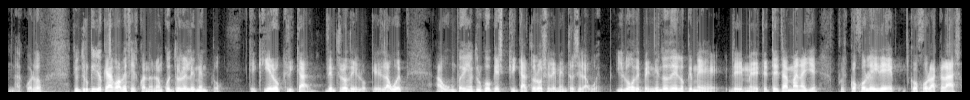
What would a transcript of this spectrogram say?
¿De acuerdo? Y un truquillo que hago a veces cuando no encuentro el elemento que quiero clicar dentro de lo que es la web, hago un pequeño truco que es clicar todos los elementos de la web. Y luego, dependiendo de lo que me, me detecte Manager, pues cojo la ID, cojo la class,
